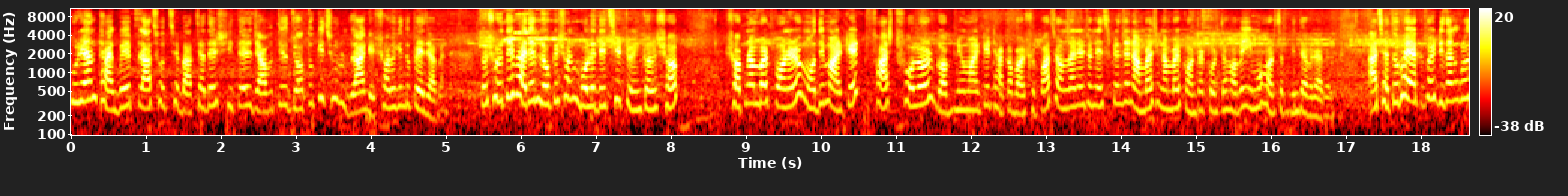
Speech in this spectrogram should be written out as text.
কোরিয়ান থাকবে প্লাস হচ্ছে বাচ্চাদের শীতের যাবতীয় যত কিছু লাগে সবই কিন্তু পেয়ে যাবেন। তো শুরুতেই ভাইদের লোকেশন বলে দিচ্ছি টুইঙ্কল শপ শপ নাম্বার পনেরো মোদি মার্কেট ফার্স্ট ফ্লোর গভনিউ মার্কেট ঢাকা বারোশো পাঁচ। অনলাইনের জন্য স্ক্রিন যে নাম্বার আছে নাম্বারে কন্ট্যাক্ট করতে হবে। ইমো হোয়াটসঅ্যাপ কিন্তু অ্যাভেলেবেল আচ্ছা তো ভাই এক করে ডিজাইনগুলো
